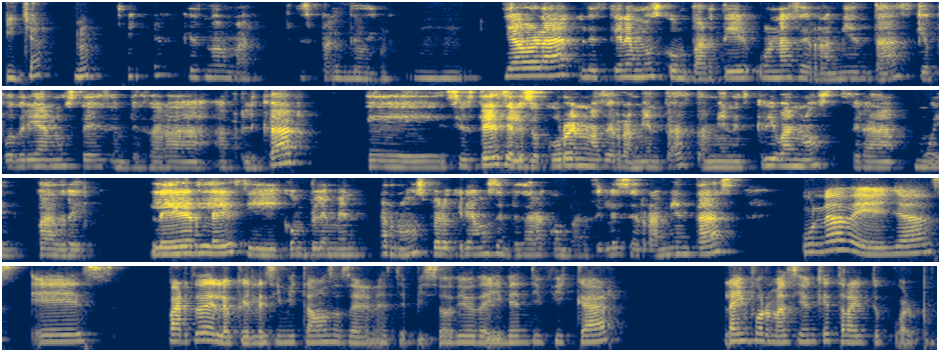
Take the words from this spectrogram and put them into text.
y ya, ¿no? Que es normal. Es Es parte de. normal. Y ahora les queremos compartir unas herramientas que podrían ustedes empezar a aplicar. Eh, si a ustedes se les ocurren más herramientas, también escríbanos, será muy padre leerles y complementarnos, pero queríamos empezar a compartirles herramientas. Una de ellas es parte de lo que les invitamos a hacer en este episodio, de identificar la información que trae tu cuerpo,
